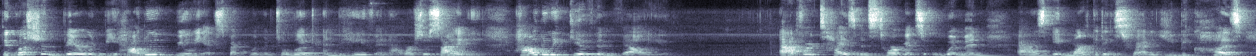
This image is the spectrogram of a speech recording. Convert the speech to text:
The question there would be how do we really expect women to look and behave in our society? How do we give them value? Advertisements targets women as a marketing strategy because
